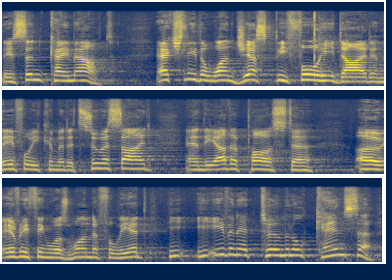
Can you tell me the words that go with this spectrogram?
Their sin came out. Actually, the one just before he died, and therefore he committed suicide, and the other pastor, oh, everything was wonderful. He, had, he, he even had terminal cancer.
